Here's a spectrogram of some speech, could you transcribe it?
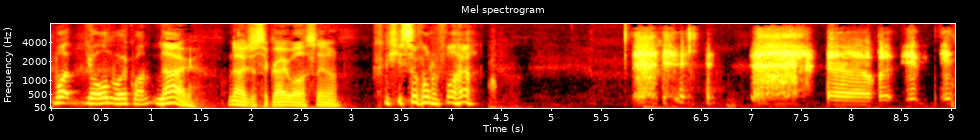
what your old work one? No. No, just a Great Wall seen on. you saw one on fire. Uh, but it it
